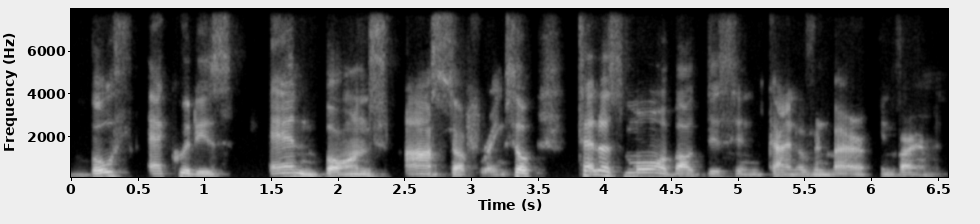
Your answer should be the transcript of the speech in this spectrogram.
both equities and bonds are suffering. So tell us more about this in kind of envir- environment.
